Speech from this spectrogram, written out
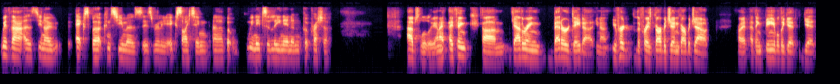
with that as you know expert consumers is really exciting uh, but we need to lean in and put pressure absolutely and i, I think um, gathering better data you know you've heard the phrase garbage in garbage out right i think being able to get get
